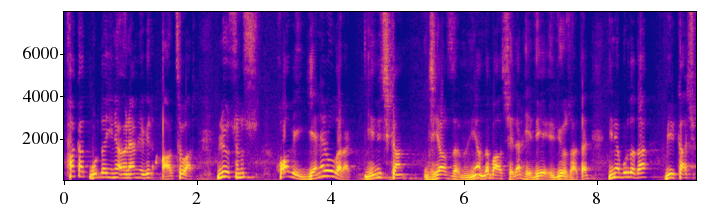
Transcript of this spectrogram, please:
Fakat burada yine önemli bir artı var. Biliyorsunuz Huawei genel olarak yeni çıkan cihazlarının yanında bazı şeyler hediye ediyor zaten. Yine burada da birkaç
